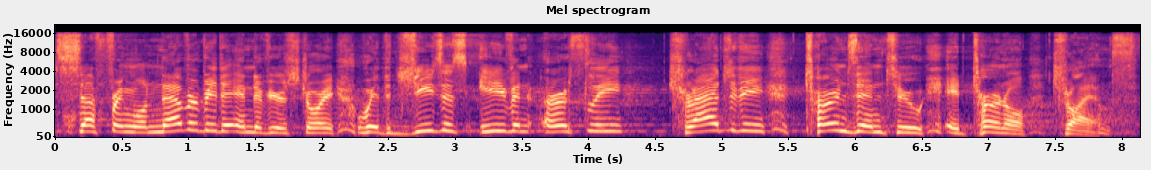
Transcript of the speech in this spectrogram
suffering will never be the end of your story. With Jesus, even earthly tragedy turns into eternal triumph.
